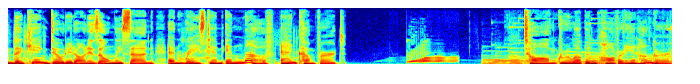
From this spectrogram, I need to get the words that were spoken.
The king doted on his only son and raised him in love and comfort. Tom grew up in poverty and hunger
